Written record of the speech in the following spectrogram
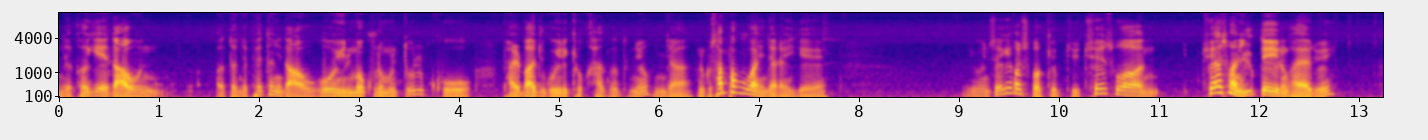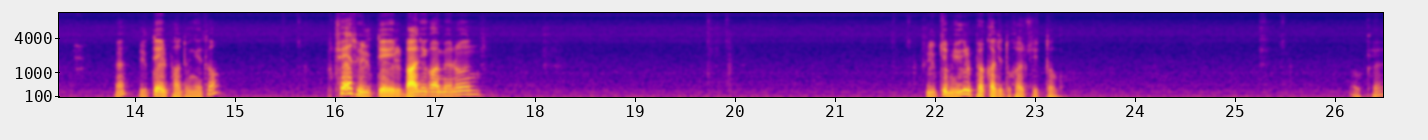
이제 거기에 나온 어떤 이제 패턴이 나오고 일모 구름을 뚫고 밟아주고 이렇게 가거든요. 이제 그리고 3파 구간이잖아요, 이게. 이건 세게 갈 수밖에 없지. 최소한 최소한 1대1은 가야죠. 예? 1대1 파동에서 최소 1대1 많이 가면은 1.618까지도 갈 수 있다고. 오케이.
